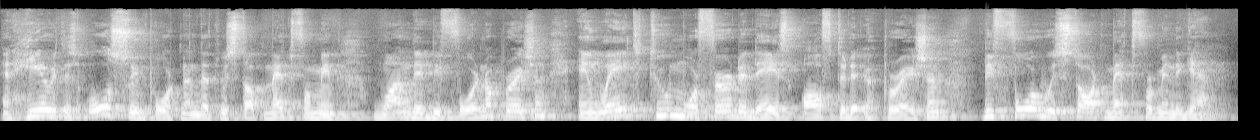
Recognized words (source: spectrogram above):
And here it is also important that we stop metformin one day before an operation and wait two more further days after the operation before we start metformin again.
